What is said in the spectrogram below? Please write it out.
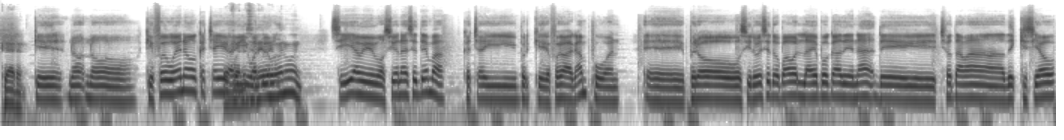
Claro. que no, no, que fue bueno, ¿cachai? Bueno igual me- bueno, bueno. Sí, a mí me emociona ese tema, ¿cachai? Porque fue bacán, pues, weón. Eh, pero si lo hubiese topado en la época de, na- de Chota más desquiciado,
